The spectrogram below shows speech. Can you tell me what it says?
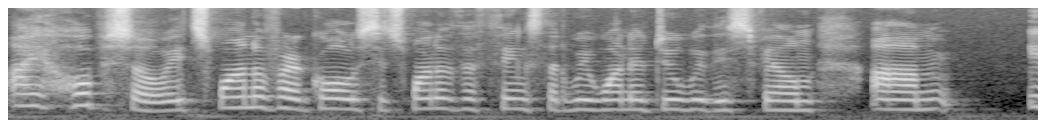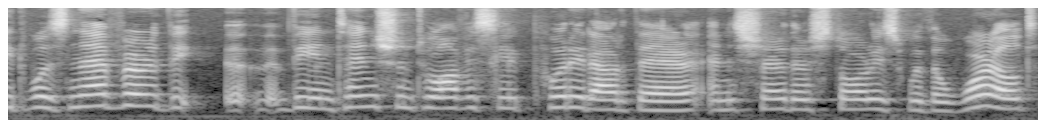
I hope so. It's one of our goals. It's one of the things that we want to do with this film. Um, it was never the uh, the intention to obviously put it out there and share their stories with the world.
